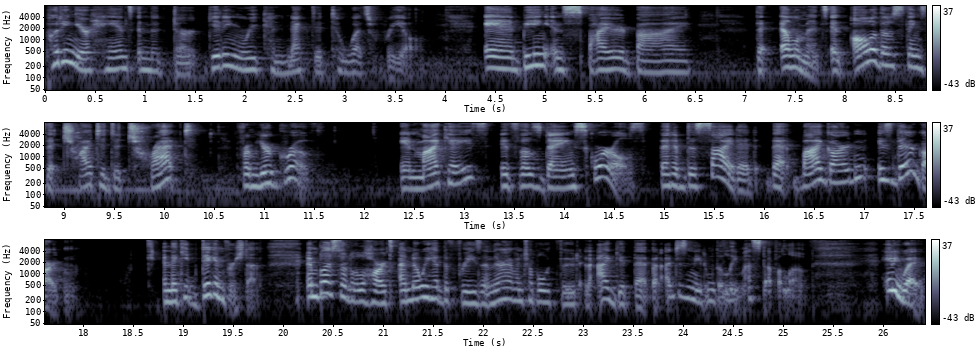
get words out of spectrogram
putting your hands in the dirt, getting reconnected to what's real and being inspired by the elements and all of those things that try to detract from your growth. In my case, it's those dang squirrels that have decided that my garden is their garden. And they keep digging for stuff. And bless their little hearts, I know we had the freeze and they're having trouble with food, and I get that, but I just need them to leave my stuff alone. Anyway,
